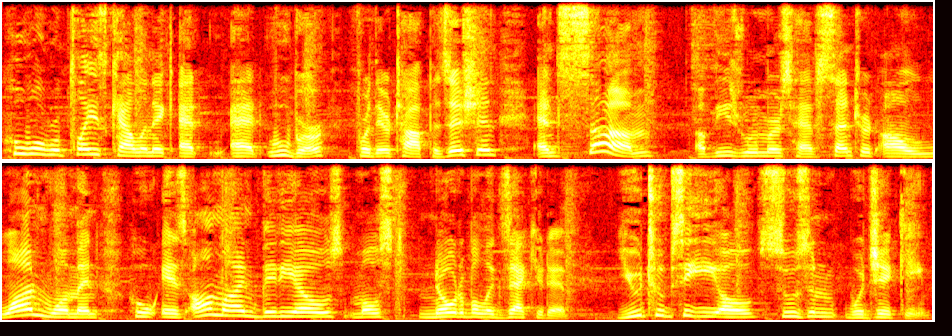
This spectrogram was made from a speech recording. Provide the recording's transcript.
who will replace Kalanick at, at Uber for their top position, and some of these rumors have centered on one woman who is online video's most notable executive, YouTube CEO Susan Wojcicki.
